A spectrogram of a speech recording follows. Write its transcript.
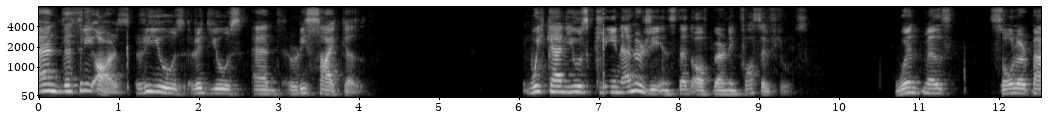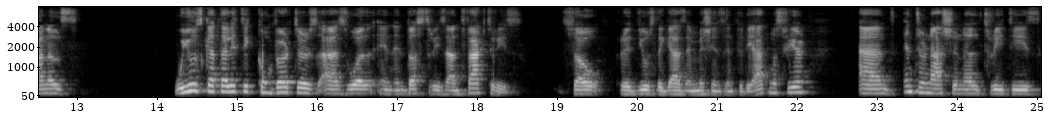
and the three R's, reuse, reduce, and recycle. We can use clean energy instead of burning fossil fuels. Windmills, solar panels. We use catalytic converters as well in industries and factories. So reduce the gas emissions into the atmosphere and international treaties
